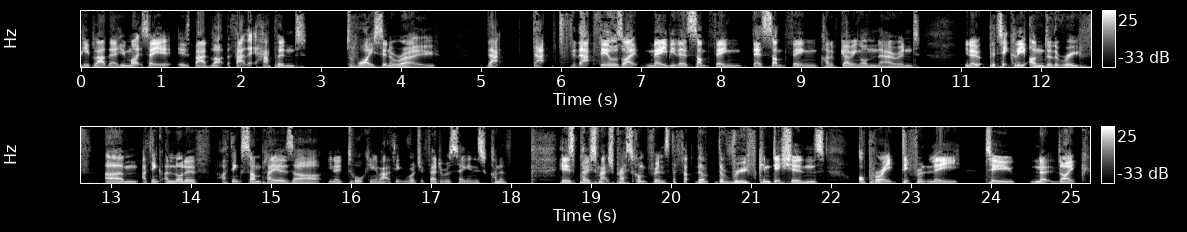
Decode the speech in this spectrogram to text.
people out there who might say it is bad luck. The fact that it happened twice in a row, that, that, that feels like maybe there's something, there's something kind of going on there. And, you know, particularly under the roof, um, I think a lot of, I think some players are, you know, talking about, I think Roger Federer was saying in his kind of his post match press conference, the, the, the roof conditions operate differently to no, like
